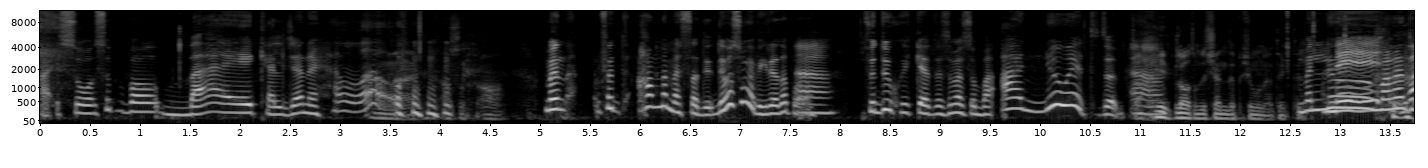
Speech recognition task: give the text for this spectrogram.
nej. Så Super Bowl, bye Kylie Jenner, hello! Nej, alltså, ja. Men för Hanna messade ju, det var så jag fick reda på det. För du skickade ett sms och bara I knew it! Typ. Jag är skitglad om du kände personen jag tänkte. Men lugn, Nej, man har inte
